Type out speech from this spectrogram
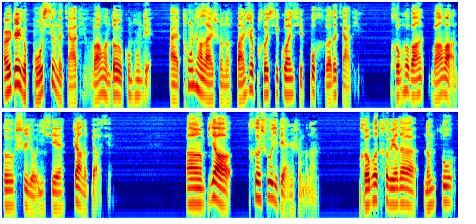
而这个不幸的家庭，往往都有共同点。哎，通常来说呢，凡是婆媳关系不和的家庭，婆婆往往往都是有一些这样的表现。嗯，比较特殊一点是什么呢？婆婆特别的能作，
